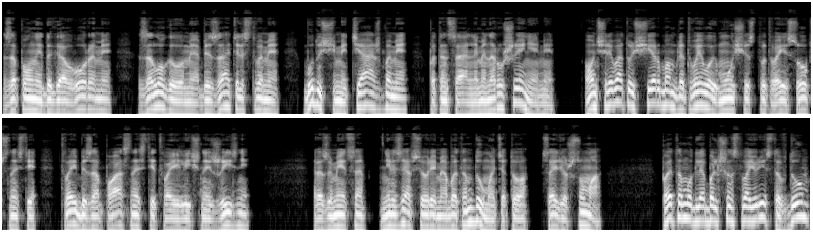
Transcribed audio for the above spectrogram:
заполненный договорами, залоговыми обязательствами, будущими тяжбами, потенциальными нарушениями. Он чреват ущербом для твоего имущества, твоей собственности, твоей безопасности, твоей личной жизни. Разумеется, нельзя все время об этом думать, а то сойдешь с ума. Поэтому для большинства юристов дом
